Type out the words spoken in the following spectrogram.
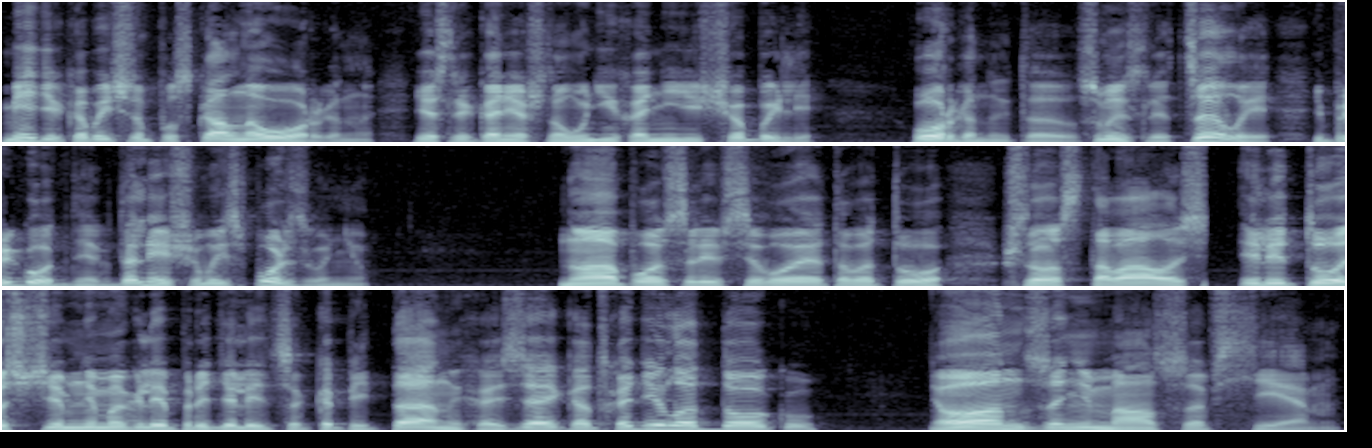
медик обычно пускал на органы, если, конечно, у них они еще были. Органы-то, в смысле, целые и пригодные к дальнейшему использованию. Ну а после всего этого то, что оставалось, или то, с чем не могли определиться капитан и хозяйка, отходило от доку. Он занимался всем.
